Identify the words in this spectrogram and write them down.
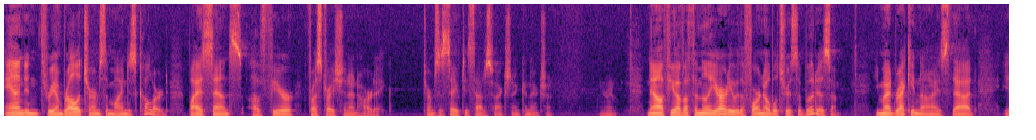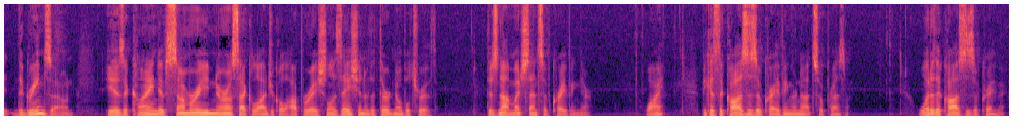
And in three umbrella terms, the mind is colored by a sense of fear, frustration, and heartache terms of safety, satisfaction, and connection. Right? Now, if you have a familiarity with the Four Noble Truths of Buddhism, you might recognize that it, the green zone is a kind of summary neuropsychological operationalization of the Third Noble Truth. There's not much sense of craving there. Why? Because the causes of craving are not so present. What are the causes of craving?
